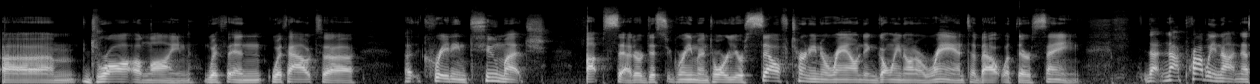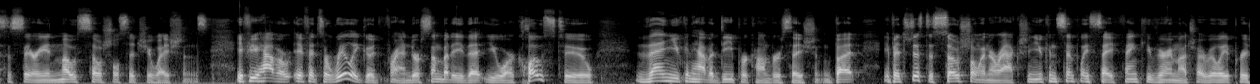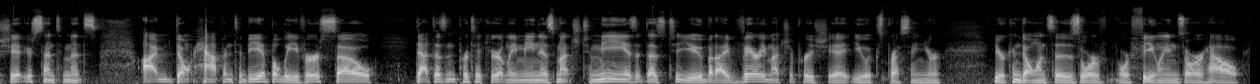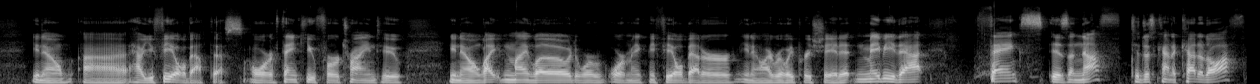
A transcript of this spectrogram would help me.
um, draw a line within without uh, creating too much upset or disagreement or yourself turning around and going on a rant about what they're saying. Not, not, probably not necessary in most social situations. If you have a if it's a really good friend or somebody that you are close to, then you can have a deeper conversation. But if it's just a social interaction, you can simply say, Thank you very much. I really appreciate your sentiments. I don't happen to be a believer, so that doesn't particularly mean as much to me as it does to you, but I very much appreciate you expressing your, your condolences or, or feelings or how, you know, uh, how you feel about this. Or thank you for trying to, you know, lighten my load or, or make me feel better. You know, I really appreciate it. And maybe that thanks is enough to just kind of cut it off.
